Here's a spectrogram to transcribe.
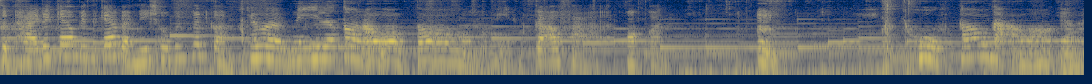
สุดท้ายได้แก้วเป็นแก้วแบบนี้โชว์เพื่อนๆก่อนแค่แบบนี้แล้วตอนเอาออกต้องเอาออกแบบนี้ก็เอาฝาออกก่อน ถูกต้องแต่เอาออกยังไง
